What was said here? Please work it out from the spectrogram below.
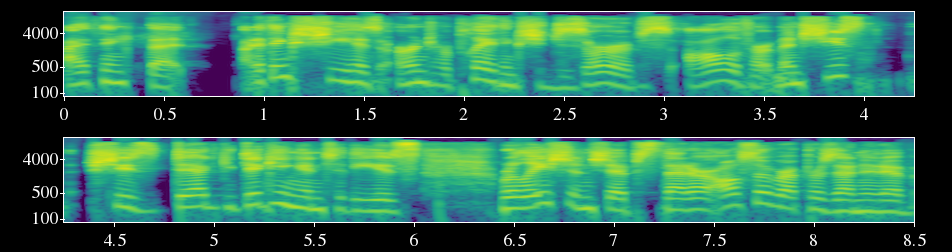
i think that I think she has earned her play. I think she deserves all of her. And she's she's dig, digging into these relationships that are also representative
